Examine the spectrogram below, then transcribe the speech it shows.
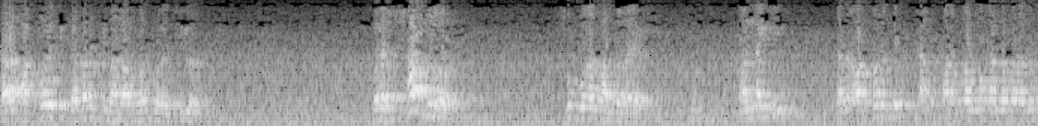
তারা অর্থনৈতিক ব্যাপারে সীমা লঙ্ঘন করেছিল। করে সবগুলো সুপুরার বাধ্য হয়ে গেছে। অন্যায় কি? তাদের অর্থনৈতিক কর্মকাণ্ড করার জন্য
